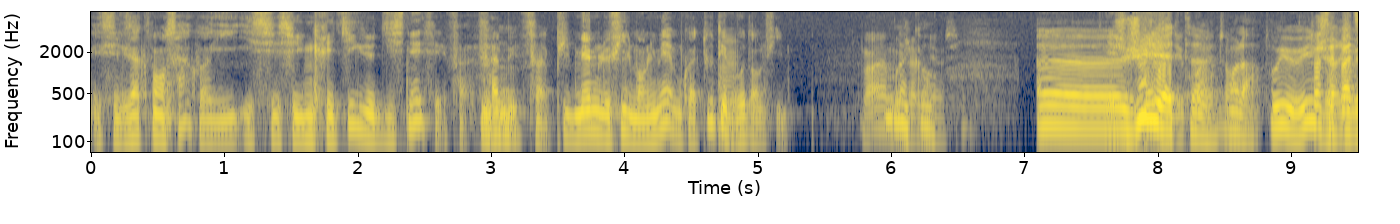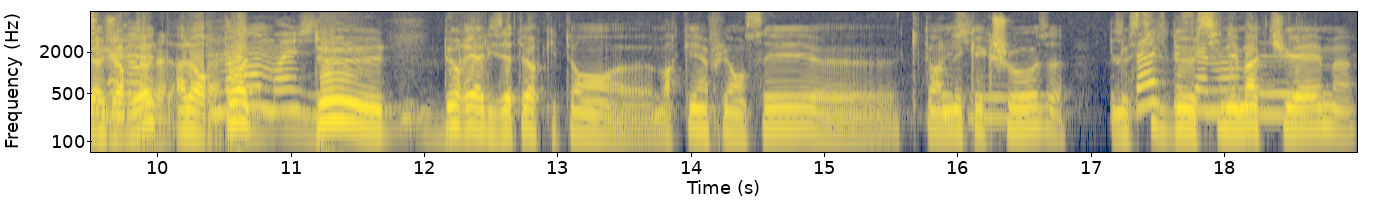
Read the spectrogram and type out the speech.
et c'est exactement ça. Quoi. C'est une critique de Disney. C'est fa- Mhm. fabuleux. Enfin, puis même le film en lui-même. Quoi. Tout est beau dans le film. ouais, moi, D'accord. Euh, Et Juliette, coup, voilà. Oui, oui, Toi, pas à Juliette. Alors, Non, toi, moi, deux, deux réalisateurs qui t'ont euh, marqué, influencé, euh, qui t'ont amené quelque chose, le style de cinéma de- que tu aimes,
